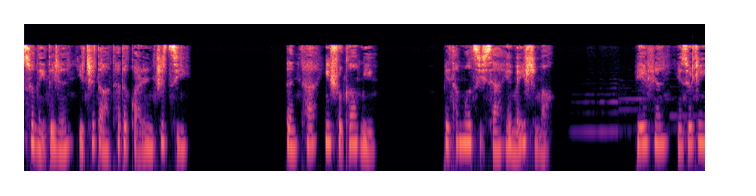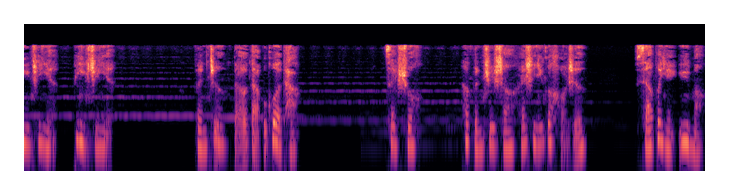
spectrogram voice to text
村里的人也知道他的寡人之极，但他医术高明，被他摸几下也没什么，别人也就睁一只眼闭一只眼，反正打又打不过他。再说，他本质上还是一个好人，瑕不掩瑜嘛。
